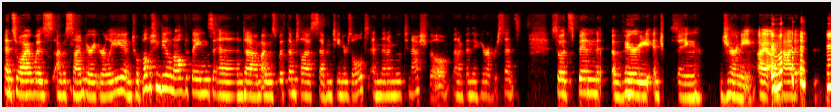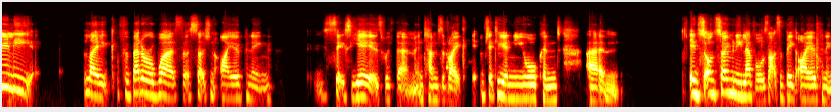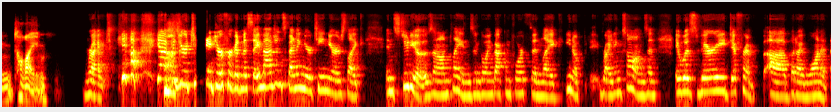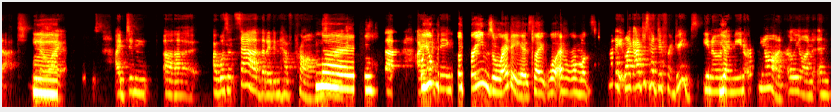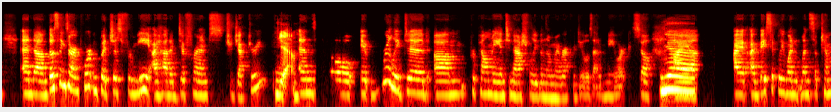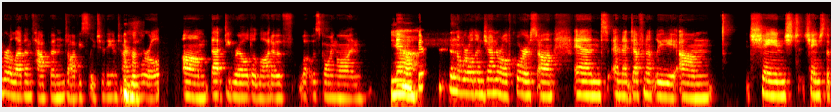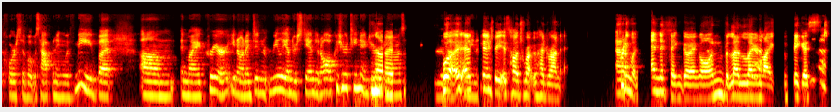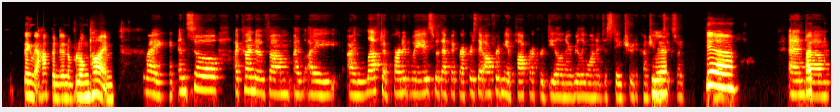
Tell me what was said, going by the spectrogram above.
and so I was I was signed very early into a publishing deal and all the things and um, I was with them till I was 17 years old and then I moved to Nashville and I've been there here ever since. So it's been a very interesting journey. I, It I must had have really like for better or worse that's such an eye-opening six years with them in terms of like particularly in new york and um it's on so many levels that's a big eye-opening time Right. Yeah. Yeah. Because you're a teenager, for goodness sake. Imagine spending your teen years like in studios and on planes and going back and forth and like, you know, writing songs. And it was very different, uh, but I wanted that. You know, Mm. I I didn't uh I wasn't sad that I didn't have proms. or- I, Well, I think your dreams already it's like what everyone wants right like i just had different dreams you know what Yeah. i mean early on early on and and um, those things are important but just for me i had a different trajectory yeah and so it really did um, propel me into Nashville, even though my record deal was out of New York. So I, yeah uh, I, I basically, when when September 11th happened, obviously to the entire Mhm. world, um, that derailed a lot of what was going on yeah in in the world in general, of course, um, and and it definitely um, changed changed the course of what was happening with me, but. Um, in my career, you know, and I didn't really understand it all because you're a teenager. No. you know, a teenager well and, and point. it's hard to wrap your head around pretty Uh, much anything going on but let alone Yeah. like the biggest thing that happened in a long time Right. And so I kind of um, I, I I left. I parted ways with Epic Records. They offered me a pop record deal, and I really wanted to stay true to country Yeah. music. So I yeah and I- um,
